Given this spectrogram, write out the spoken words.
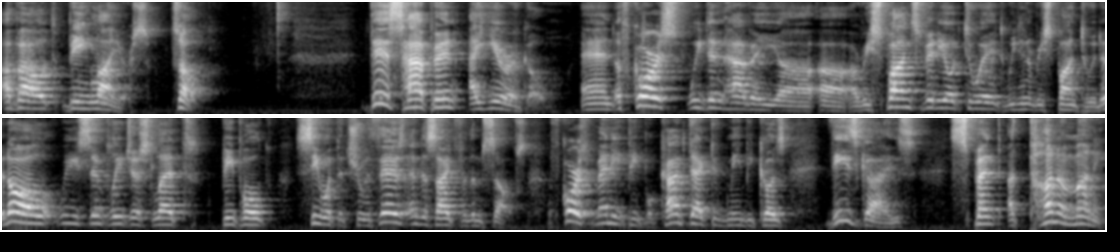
about being liars. So, this happened a year ago. And of course, we didn't have a, uh, a response video to it. We didn't respond to it at all. We simply just let people see what the truth is and decide for themselves. Of course, many people contacted me because these guys spent a ton of money,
